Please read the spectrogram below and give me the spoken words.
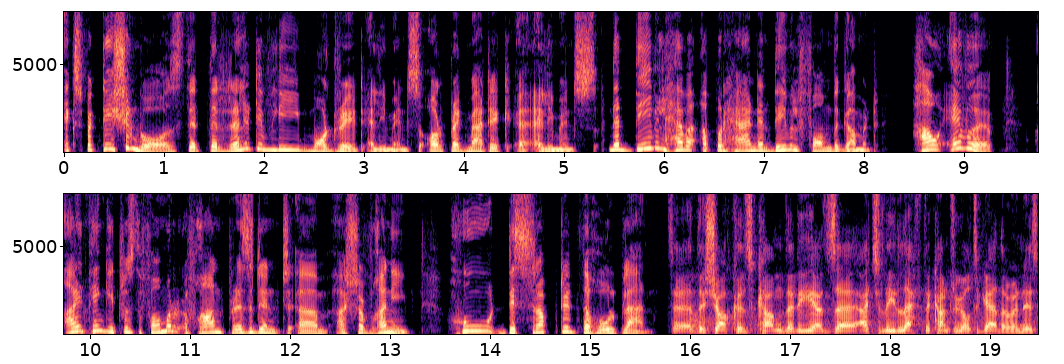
expectation was that the relatively moderate elements or pragmatic uh, elements that they will have an upper hand and they will form the government. However, I think it was the former Afghan president um, Ashraf Ghani who disrupted the whole plan. Uh, the shock has come that he has uh, actually left the country altogether and is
